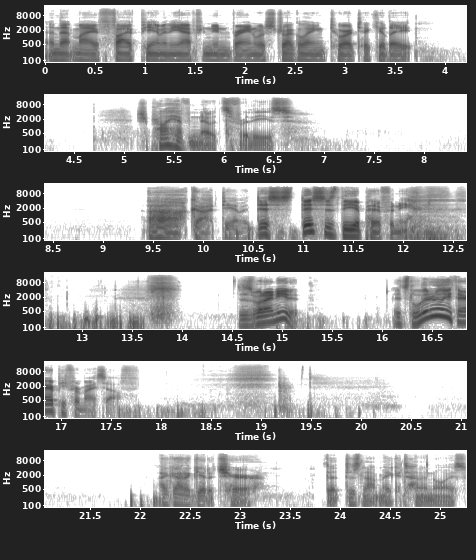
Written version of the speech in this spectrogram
and that my 5 p.m. in the afternoon brain was struggling to articulate. Should probably have notes for these. Oh god damn it. This is this is the epiphany. this is what I needed. It's literally therapy for myself. I got to get a chair that does not make a ton of noise.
